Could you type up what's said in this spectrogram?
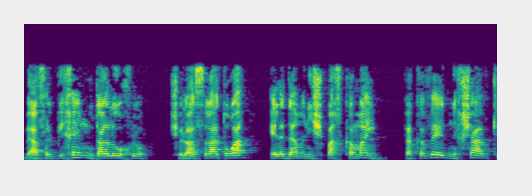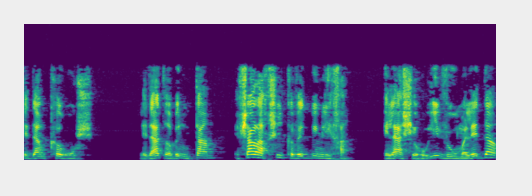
ואף על פי כן מותר לאוכלו, שלא אסרה התורה, אלא דם הנשפך כמים, והכבד נחשב כדם קרוש. לדעת רבנו תם, אפשר להכשיר כבד במליחה, אלא שהואיל והוא מלא דם,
